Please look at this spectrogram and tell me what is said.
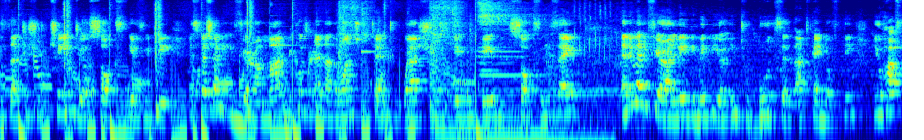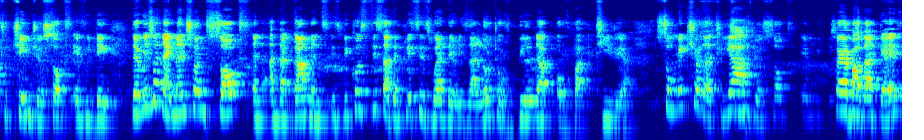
is that you should change your socks every day, especially if you're a man, because men are the ones who tend to wear shoes every day with socks inside. And even if you're a lady, maybe you're into boots and that kind of thing, you have to change your socks every day. The reason I mentioned socks and undergarments is because these are the places where there is a lot of buildup of bacteria. So make sure that you change your socks every day. Sorry about that, guys.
